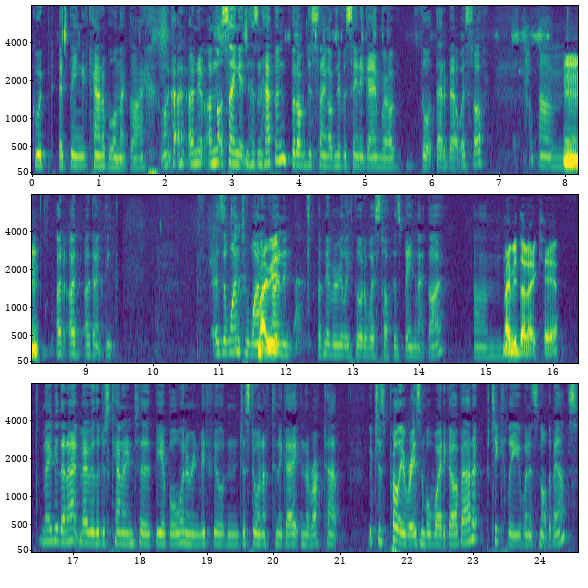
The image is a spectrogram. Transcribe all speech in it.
good at being accountable on that guy." Like, I, I ne- I'm not saying it hasn't happened, but I'm just saying I've never seen a game where I've thought that about Westhoff. Um, I, I, I don't think as a one-to-one opponent, I've never really thought of Westhoff as being that guy. Maybe they don't care. Maybe they don't. Maybe they're just counting to be a ball winner in midfield and just do enough to negate in the ruck tap, which is probably a reasonable way to go about it, particularly when it's not the bounce.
